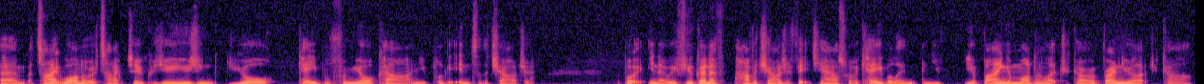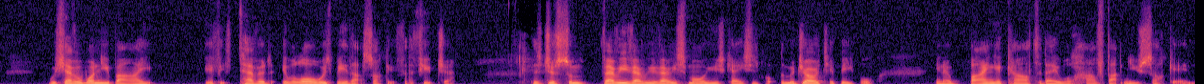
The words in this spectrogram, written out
um, a Type One or a Type Two, because you're using your cable from your car and you plug it into the charger. But you know, if you're going to have a charger fit to your house with a cable in, and you, are buying a modern electric car or a brand new electric car, whichever one you buy, if it's tethered, it will always be that socket for the future. There's just some very, very, very small use cases, but the majority of people, you know, buying a car today will have that new socket in.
